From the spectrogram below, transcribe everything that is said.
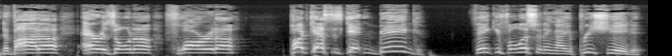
Nevada, Arizona, Florida. Podcast is getting big. Thank you for listening. I appreciate it.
